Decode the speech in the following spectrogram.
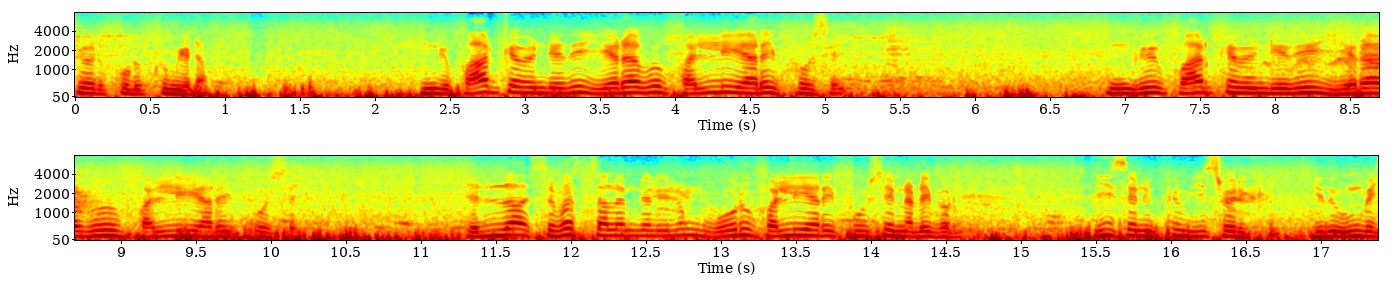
பேர் கொடுக்கும் இடம். இங்கு பார்க்க வேண்டியது இரவு பள்ளி அறை பூசை. இங்கு பார்க்க வேண்டியது இரவு பள்ளி அறை பூசை. எல்லா சிவஸ்தலங்களிலும் ஒரு பள்ளி அறை பூசை நடைபெறும். ஈசனுக்கும் ஈஸ்வரிக்கும் இது உண்மை.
